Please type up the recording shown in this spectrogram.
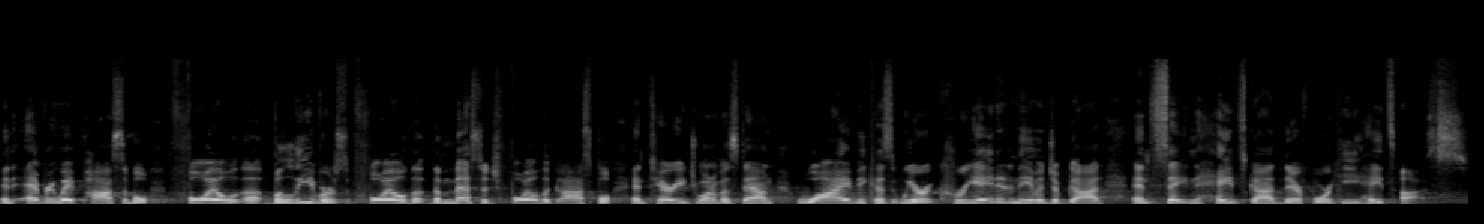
in every way possible, foil uh, believers, foil the, the message, foil the gospel, and tear each one of us down. Why? Because we are created in the image of God, and Satan hates God, therefore he hates us.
